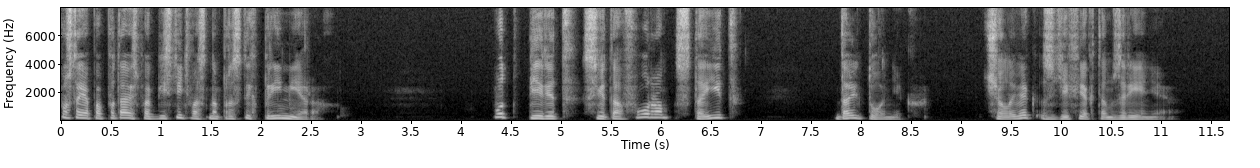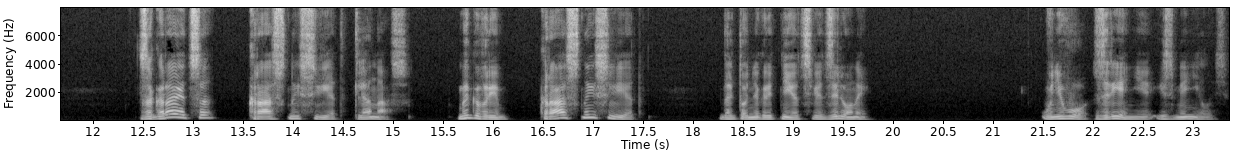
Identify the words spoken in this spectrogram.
Просто я попытаюсь объяснить вас на простых примерах. Вот перед светофором стоит дальтоник, человек с дефектом зрения. Загорается красный свет для нас. Мы говорим «красный свет», Дальтоник говорит, нет, цвет зеленый. У него зрение изменилось.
